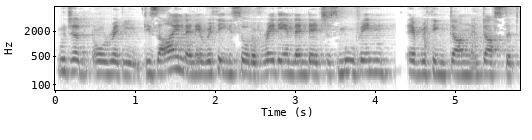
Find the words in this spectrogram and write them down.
which are already designed and everything is sort of ready, and then they just move in, everything done and dusted.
